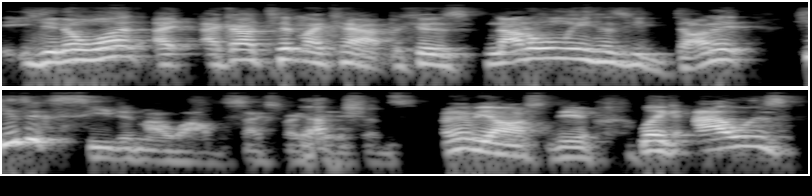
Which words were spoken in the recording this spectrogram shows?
you know what? I, I got to tip my cap because not only has he done it, he's exceeded my wildest expectations. I'm gonna be honest with you. Like I was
